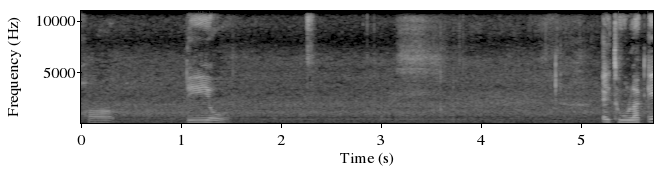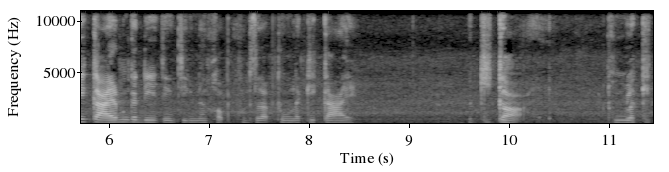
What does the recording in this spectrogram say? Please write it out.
ของดีอยู่ ไอถุงลักกี้กายมันก็ดีจริง ๆ นะ ขอบคุณสำหรับถุงลักกี้กายลักกี้กาย ถุงลักกี้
